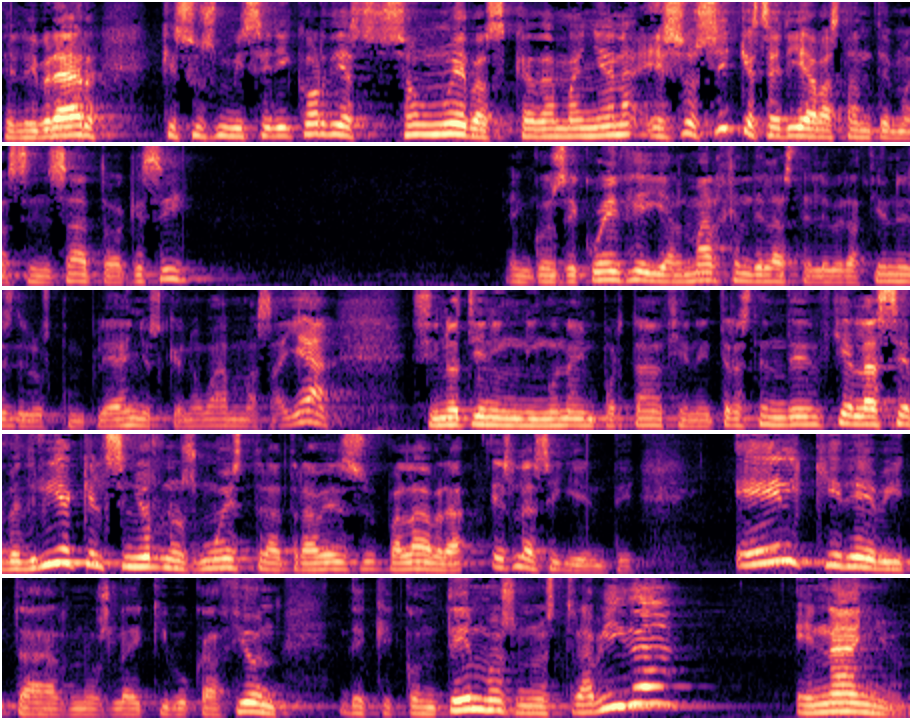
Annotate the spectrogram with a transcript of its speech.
Celebrar que sus misericordias son nuevas cada mañana, eso sí que sería bastante más sensato, ¿a que sí? En consecuencia, y al margen de las celebraciones de los cumpleaños que no van más allá, si no tienen ninguna importancia ni trascendencia, la sabiduría que el Señor nos muestra a través de su palabra es la siguiente. Él quiere evitarnos la equivocación de que contemos nuestra vida en años,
